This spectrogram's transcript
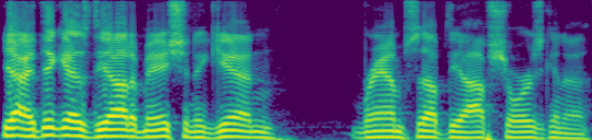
Yeah, I think as the automation again ramps up, the offshore is going to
